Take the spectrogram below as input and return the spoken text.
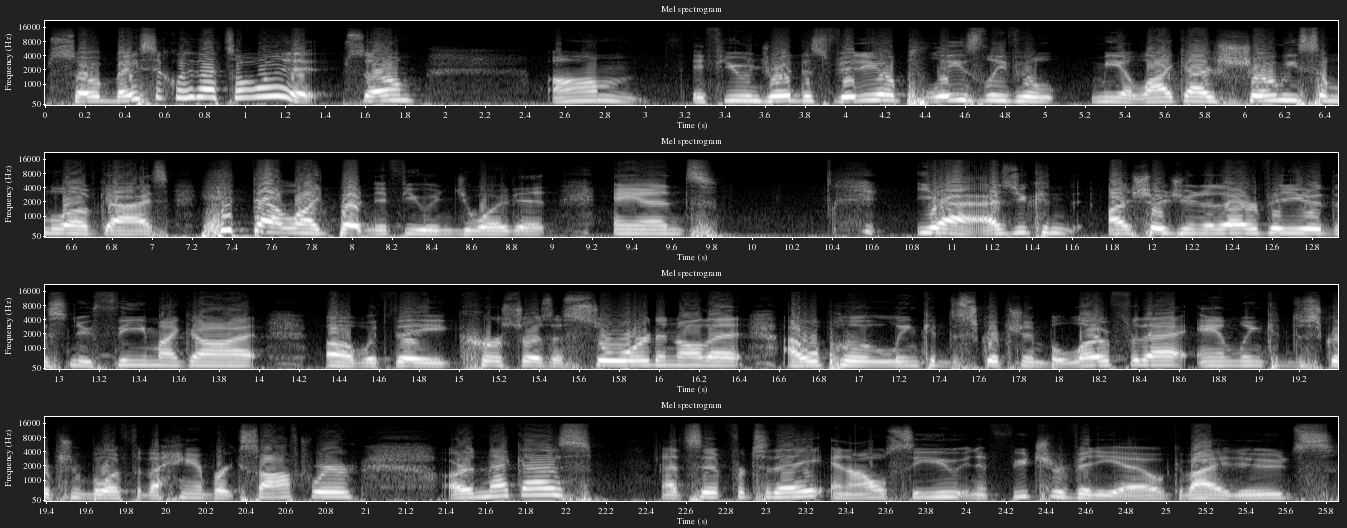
so basically that's all it. So um if you enjoyed this video, please leave me a like, guys. Show me some love, guys. Hit that like button if you enjoyed it. And yeah, as you can, I showed you in another video this new theme I got uh, with a cursor as a sword and all that. I will put a link in description below for that and link in description below for the Handbrake software. Other than that, guys, that's it for today, and I will see you in a future video. Goodbye, dudes.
